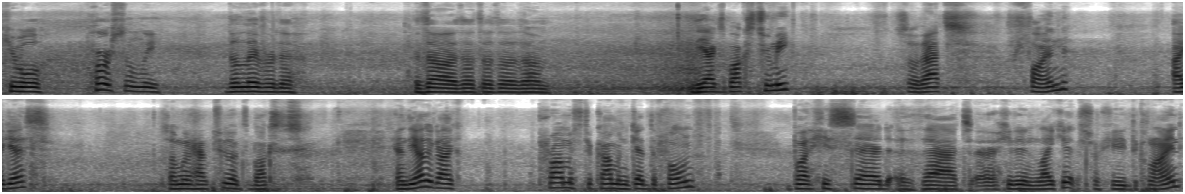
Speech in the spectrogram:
He will personally deliver the the the the the, the, um, the Xbox to me. So that's fun, I guess. So I'm gonna have two Xboxes. And the other guy promised to come and get the phone, but he said that uh, he didn't like it, so he declined.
